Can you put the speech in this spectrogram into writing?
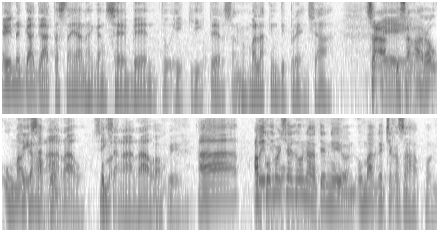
ay naggagatas na yan hanggang 7 to 8 liters. Ano? Malaking diferensya. Sa isang araw, umaga, sa isang hapon? araw. Sa Uma- isang araw. Okay. Ah, Ang pwede mo- commercial ho natin ngayon, umaga tsaka sa hapon.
